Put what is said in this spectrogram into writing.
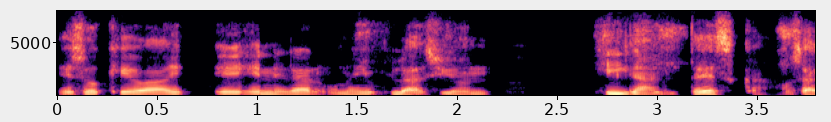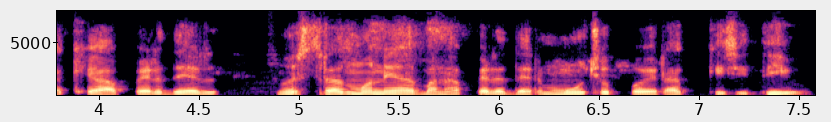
¿Eso que va a generar? Una inflación gigantesca, o sea que va a perder, nuestras monedas van a perder mucho poder adquisitivo.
